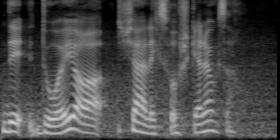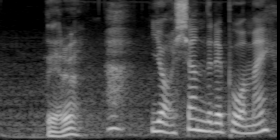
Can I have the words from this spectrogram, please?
Det, då är jag kärleksforskare också. Det är du. Jag kände det på mig.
